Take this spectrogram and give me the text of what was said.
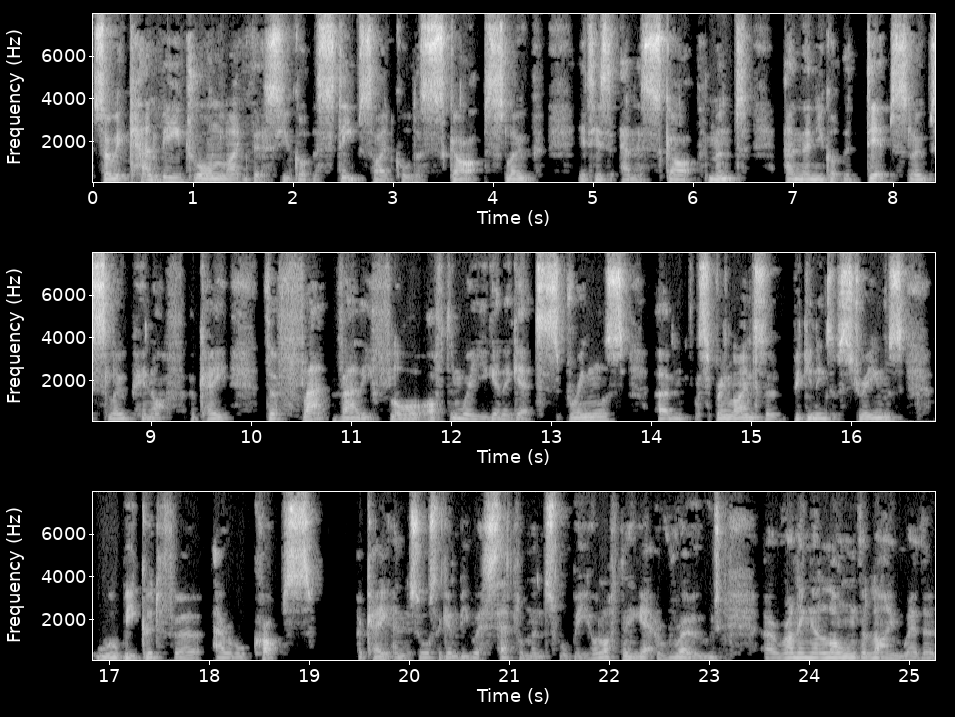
So it can be drawn like this. You've got the steep side called a scarp slope. It is an escarpment. And then you've got the dip slope sloping off. Okay. The flat valley floor, often where you're going to get springs, um, spring lines, so beginnings of streams, will be good for arable crops okay and it's also going to be where settlements will be you'll often get a road uh, running along the line where the,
